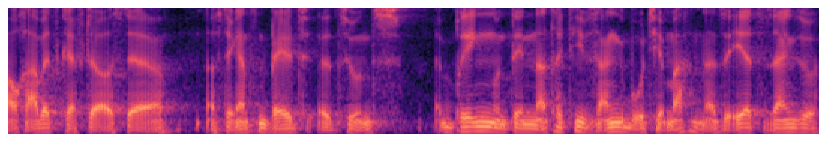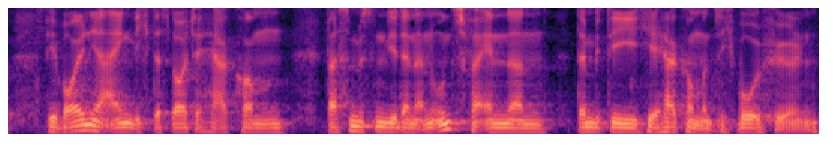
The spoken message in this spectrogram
auch Arbeitskräfte aus der, aus der ganzen Welt äh, zu uns bringen und denen ein attraktives Angebot hier machen. Also eher zu sagen, so, wir wollen ja eigentlich, dass Leute herkommen. Was müssen wir denn an uns verändern, damit die hierher kommen und sich wohlfühlen?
